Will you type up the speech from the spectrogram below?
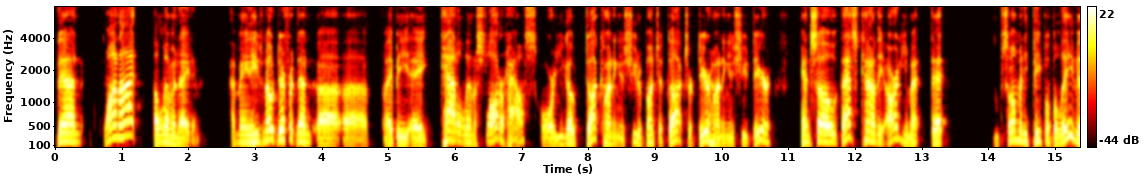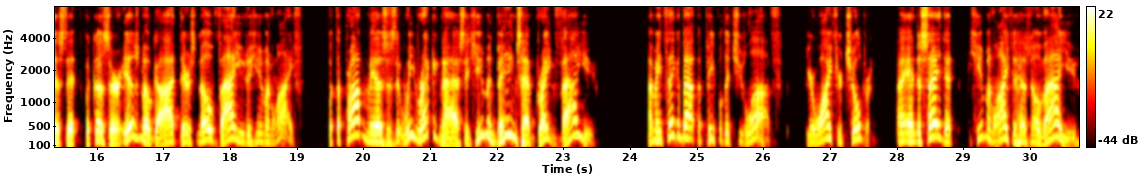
then why not eliminate him? I mean, he's no different than uh, uh, maybe a cattle in a slaughterhouse, or you go duck hunting and shoot a bunch of ducks, or deer hunting and shoot deer. And so that's kind of the argument that so many people believe is that because there is no God, there's no value to human life. But the problem is, is that we recognize that human beings have great value. I mean, think about the people that you love, your wife, your children. And to say that human life has no value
